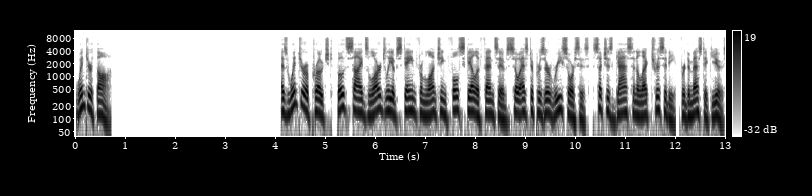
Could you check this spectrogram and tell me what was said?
Winter thaw As winter approached, both sides largely abstained from launching full-scale offensives so as to preserve resources, such as gas and electricity, for domestic use.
